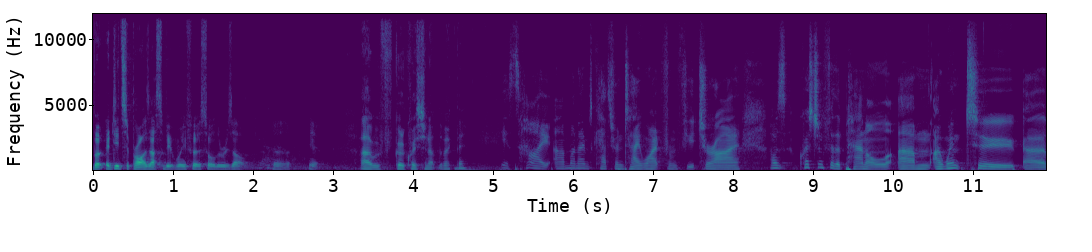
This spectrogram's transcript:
but it did surprise us a bit when we first saw the result. Uh, yeah. Uh, we've got a question up the back there. Yes, hi. Uh, my name's Katherine Teh-White from Futureye. I was a question for the panel. Um, I went to uh,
